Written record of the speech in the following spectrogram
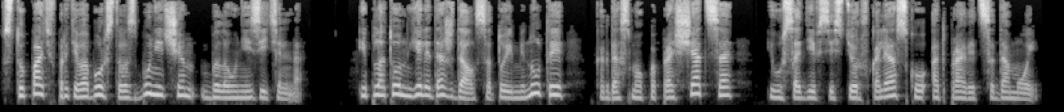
Вступать в противоборство с Буничем было унизительно. И Платон еле дождался той минуты, когда смог попрощаться и, усадив сестер в коляску, отправиться домой.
